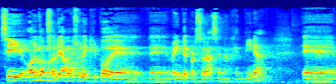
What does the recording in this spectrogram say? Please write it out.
Sí, hoy consolidamos un equipo de, de 20 personas en Argentina. Eh,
